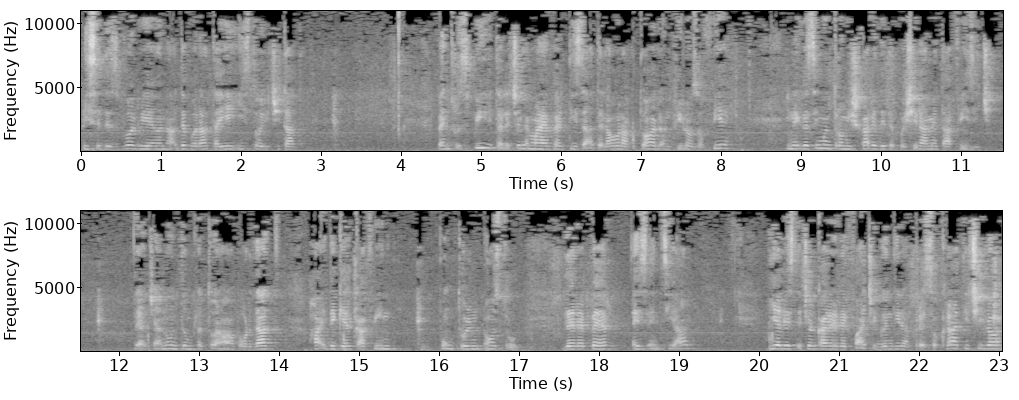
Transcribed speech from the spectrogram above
îi se dezvăluie în adevărata ei istoricitate. Pentru spiritele cele mai avertizate la ora actuală în filozofie, ne găsim într-o mișcare de depășire a metafizicii. De aceea nu întâmplător am abordat Heidegger ca fiind punctul nostru de reper esențial. El este cel care reface gândirea presocraticilor,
